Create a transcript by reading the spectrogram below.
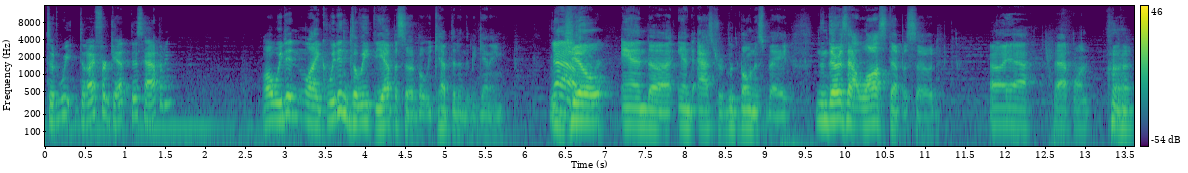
Did we? Did I forget this happening? Well, we didn't like we didn't delete the episode, but we kept it in the beginning. Yeah. Jill and uh, and Astrid with bonus bay. And then there's that lost episode. Oh yeah, that one.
